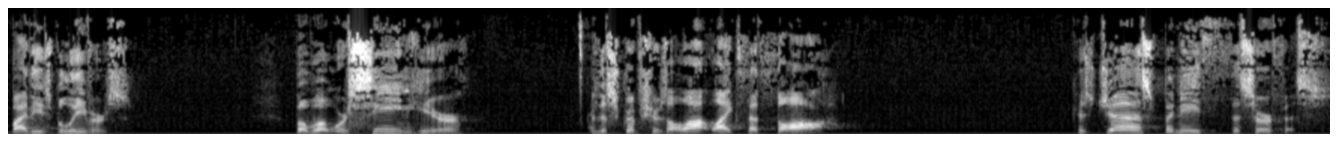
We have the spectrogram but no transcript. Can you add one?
by these believers. But what we're seeing here and the scripture's a lot like the thaw. Because just beneath the surface,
